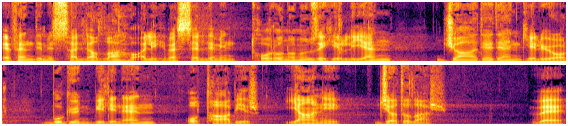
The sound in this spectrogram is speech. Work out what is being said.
Efendimiz sallallahu aleyhi ve sellemin torununu zehirleyen Cade'den geliyor bugün bilinen o tabir yani cadılar. Ve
